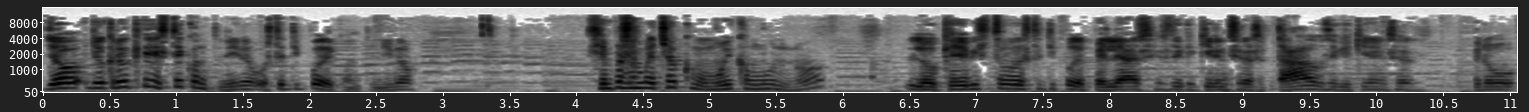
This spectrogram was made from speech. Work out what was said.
Yo, yo creo que este contenido, o este tipo de contenido, siempre se me ha hecho como muy común, ¿no? Lo que he visto este tipo de peleas es de que quieren ser aceptados, de que quieren ser... Pero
